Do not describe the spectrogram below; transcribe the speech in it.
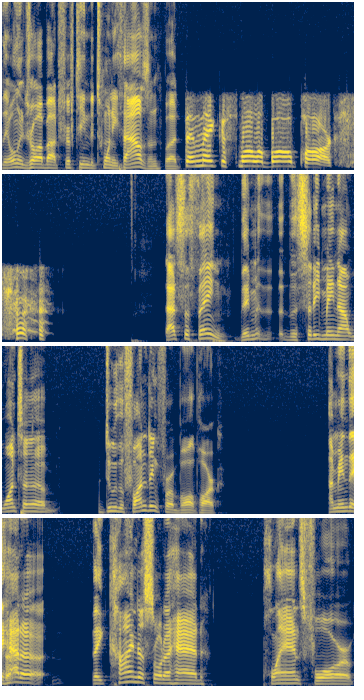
They only draw about fifteen to twenty thousand, but then make a smaller ballpark. That's the thing. They the city may not want to do the funding for a ballpark. I mean, they had a they kind of sort of had plans for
